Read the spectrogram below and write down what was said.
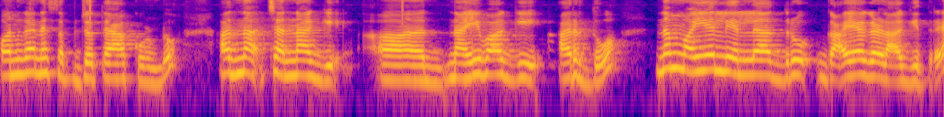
ಒಣಗನೆ ಸೊಪ್ಪು ಜೊತೆ ಹಾಕೊಂಡು ಅದನ್ನ ಚೆನ್ನಾಗಿ ಆ, ನಯವಾಗಿ ಅರ್ದು ನಮ್ಮ ಮೈಯಲ್ಲಿ ಎಲ್ಲಾದ್ರೂ ಗಾಯಗಳಾಗಿದ್ರೆ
